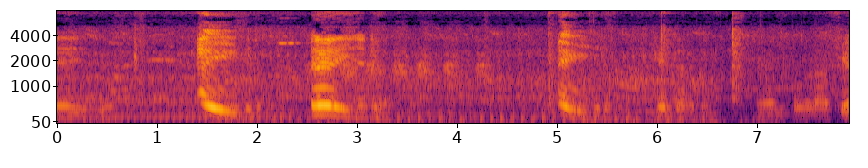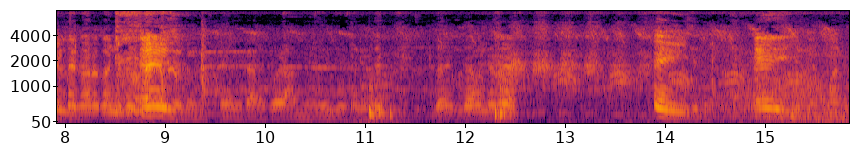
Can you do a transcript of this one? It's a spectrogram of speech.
এই যে এই যে এই যে এই যে খেল কারে খেল তো খেল দেখার কারণে এই যে খেল কার করে আমি এই যে। রে এই যে এই যে মানে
